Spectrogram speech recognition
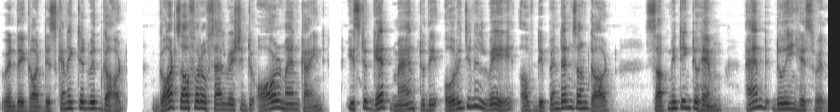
when they got disconnected with God, God's offer of salvation to all mankind is to get man to the original way of dependence on God, submitting to Him, and doing His will.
